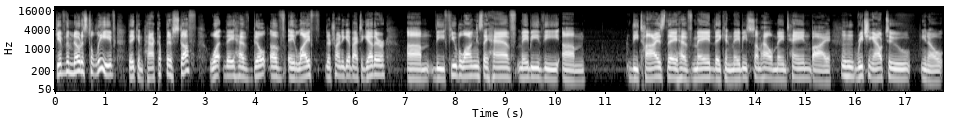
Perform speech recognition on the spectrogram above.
give them notice to leave, they can pack up their stuff, what they have built of a life they're trying to get back together, um, the few belongings they have, maybe the um, the ties they have made they can maybe somehow maintain by reaching out to you know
